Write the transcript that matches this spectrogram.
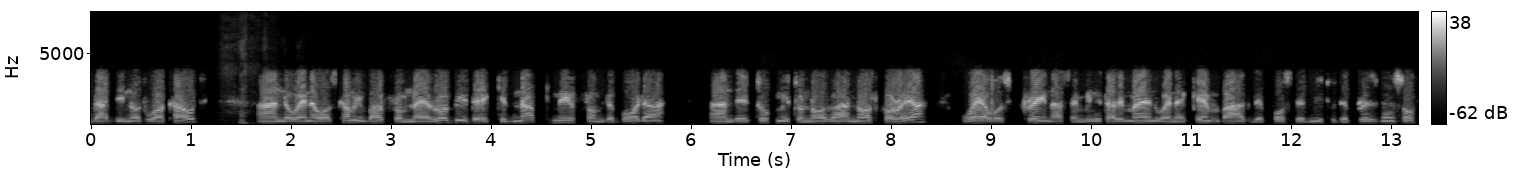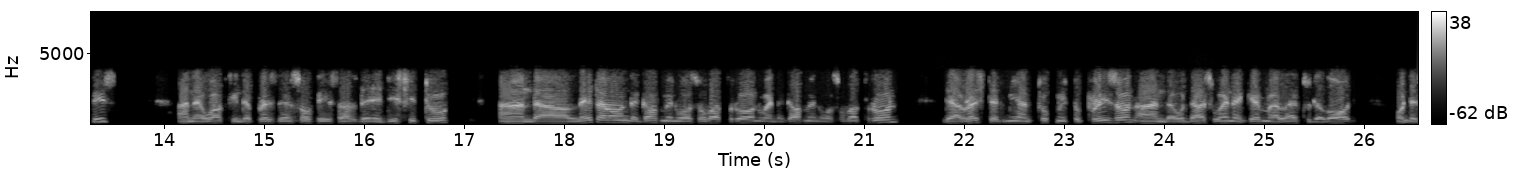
That did not work out. and when I was coming back from Nairobi, they kidnapped me from the border and they took me to Northern North Korea, where I was trained as a military man. When I came back, they posted me to the president's office, and I worked in the president's office as the ADC2. And uh, later on, the government was overthrown. When the government was overthrown, they arrested me and took me to prison. And uh, that's when I gave my life to the Lord on the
